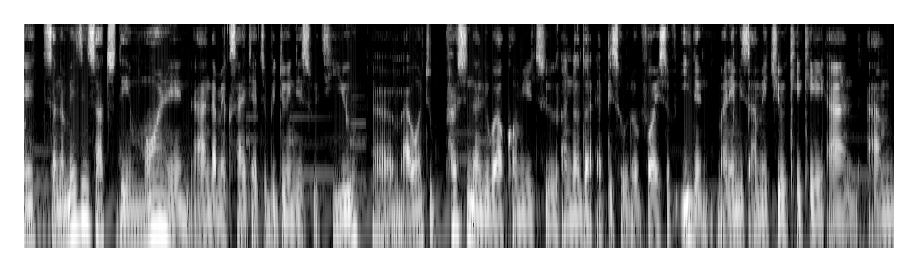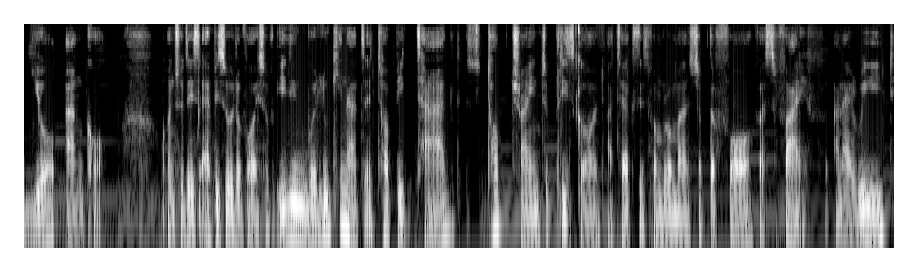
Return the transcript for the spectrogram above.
It's an amazing Saturday morning, and I'm excited to be doing this with you. Um, I want to personally welcome you to another episode of Voice of Eden. My name is Amechi Okeke, and I'm your anchor. On today's episode of Voice of Eden, we're looking at a topic tagged Stop Trying to Please God. Our text is from Romans chapter 4, verse 5, and I read,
